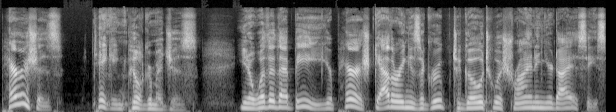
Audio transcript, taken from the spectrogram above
parishes taking pilgrimages. You know, whether that be your parish gathering as a group to go to a shrine in your diocese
